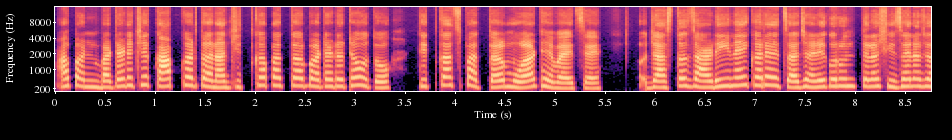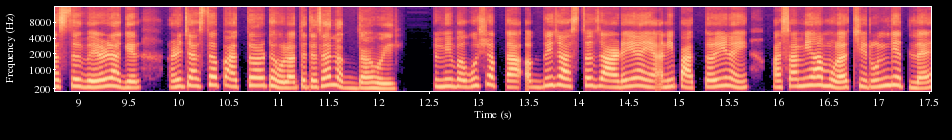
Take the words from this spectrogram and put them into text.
आपण बटाट्याचे काप करताना जितका पातळ बटाटा ठेवतो तितकाच पातळ मुळा ठेवायचा. जास्त जाडही नाही करायचा जेणेकरून त्याला शिजायला जास्त वेळ लागेल आणि जास्त पातळ ठेवला तर त्याचा लगदा होईल. तुम्ही बघू शकता अगदी जास्त जाडही नाही आणि पातळही नाही असा मी हा मुळा चिरून घेतलाय.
